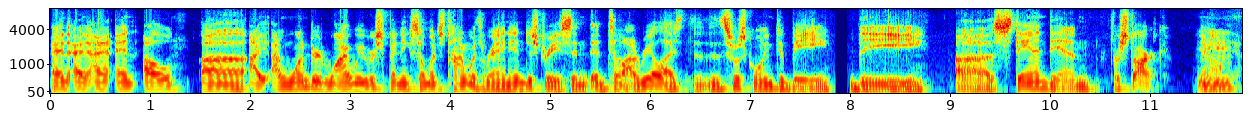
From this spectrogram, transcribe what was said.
and and and, oh, uh, I I wondered why we were spending so much time with Rand Industries, and until I realized that this was going to be the uh, stand-in for Stark. Now, Mhm.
